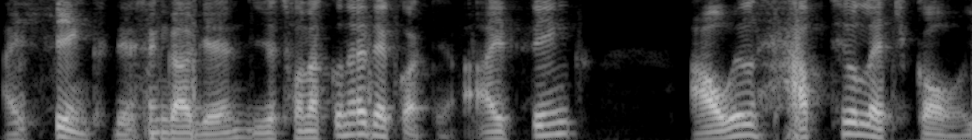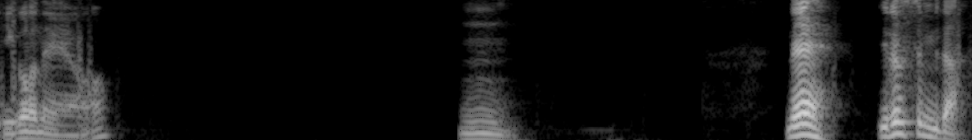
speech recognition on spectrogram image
I think 내 생각엔 이제 전화 끊어야 될 것 같아요. I think I will have to let you go 이거네요. 음. 네, 이렇습니다.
